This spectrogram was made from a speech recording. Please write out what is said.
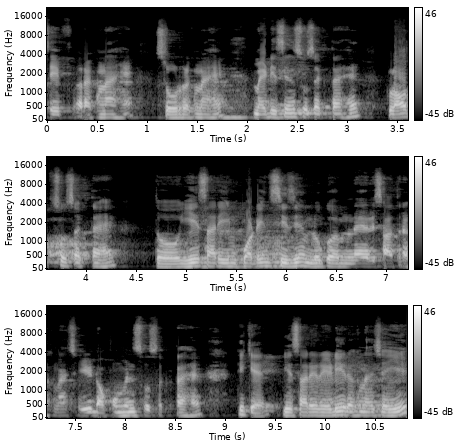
सेफ़ रखना है स्टोर रखना है। मेडिसिन हो सकता है क्लॉथ्स हो सकता है। तो ये सारी इंपॉर्टेंट चीज़ें हम लोग को हमने साथ रखना चाहिए डॉक्यूमेंट्स हो सकता है, ठीक है? ये सारे रेडी रखना चाहिए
